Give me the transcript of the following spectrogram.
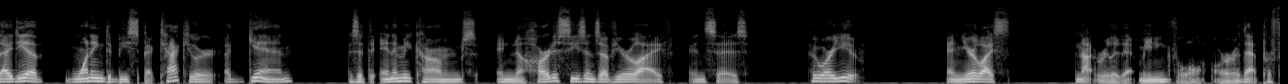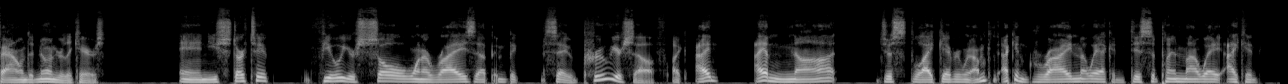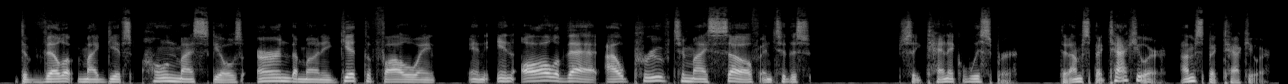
the idea of wanting to be spectacular, again, is that the enemy comes in the hardest seasons of your life and says, Who are you? And your life's not really that meaningful or that profound and no one really cares. And you start to feel your soul want to rise up and be, say, prove yourself. Like I, I am not just like everyone. I'm, I can grind my way. I can discipline my way. I can develop my gifts, hone my skills, earn the money, get the following. And in all of that, I'll prove to myself and to this satanic whisper that I'm spectacular. I'm spectacular.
